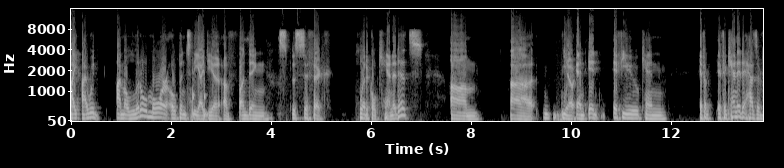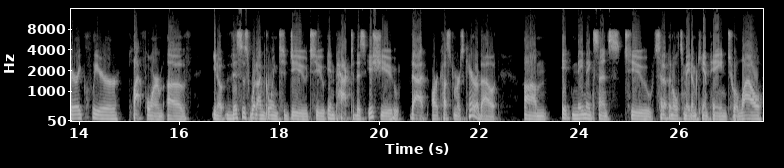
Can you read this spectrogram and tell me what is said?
I, I would I'm a little more open to the idea of funding specific political candidates. Um, uh, you know, and it if you can, if a if a candidate has a very clear platform of, you know, this is what I'm going to do to impact this issue that our customers care about. Um, it may make sense to set up an ultimatum campaign to allow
